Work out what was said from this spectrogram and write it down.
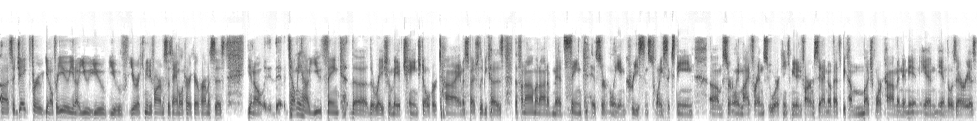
uh, so Jake, for you know for you, you know you you you've you're a community pharmacist, ambulatory care pharmacist. You know, tell me how you think the the ratio may have changed over time, especially because the phenomenon of MedSync has certainly increased since 2016. Um, certainly, my friends who work in community pharmacy, I know that's become much more common in in in, in those areas.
